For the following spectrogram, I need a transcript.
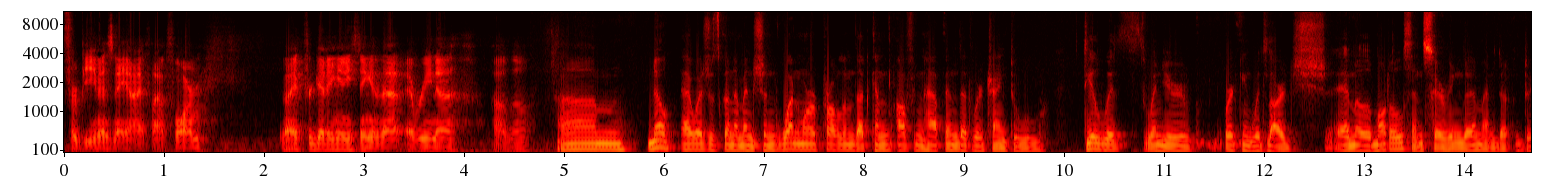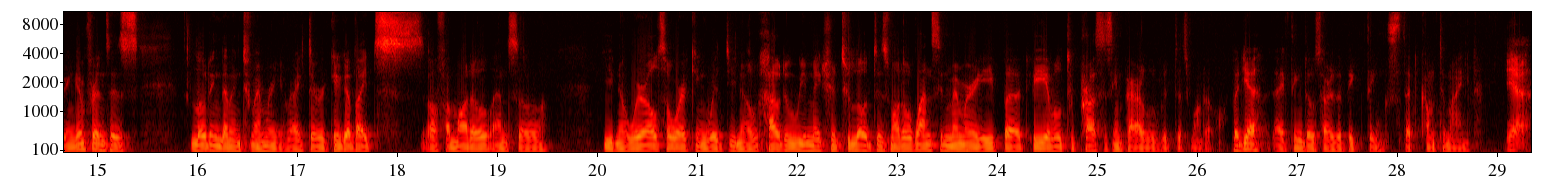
for Beam as an AI platform. Am I forgetting anything in that arena, Pablo? Um, no, I was just going to mention one more problem that can often happen that we're trying to deal with when you're working with large ML models and serving them and doing inferences, loading them into memory, right? There are gigabytes of a model, and so you know, we're also working with, you know, how do we make sure to load this model once in memory, but be able to process in parallel with this model. But yeah, I think those are the big things that come to mind. Yeah.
